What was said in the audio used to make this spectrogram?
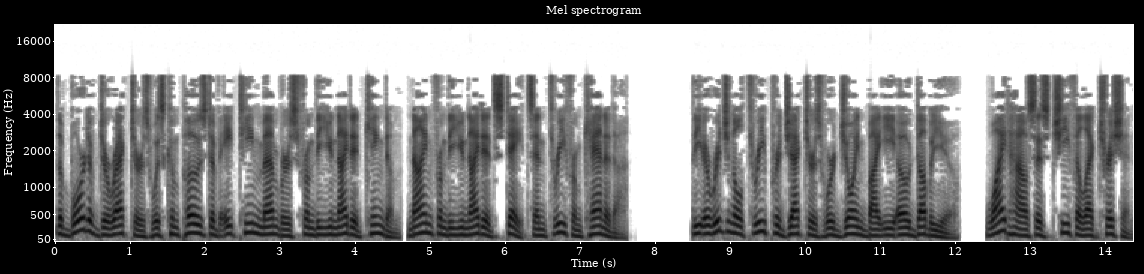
The board of directors was composed of 18 members from the United Kingdom, 9 from the United States and 3 from Canada. The original three projectors were joined by E.O.W. Whitehouse as chief electrician.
